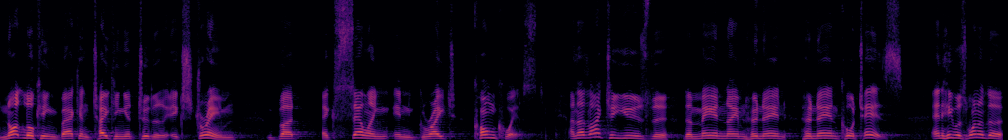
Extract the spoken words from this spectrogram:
not looking back and taking it to the extreme, but excelling in great conquest. And I'd like to use the, the man named Hernan, Hernan Cortez. And he was one of the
